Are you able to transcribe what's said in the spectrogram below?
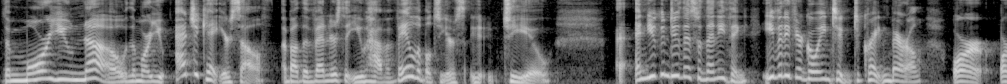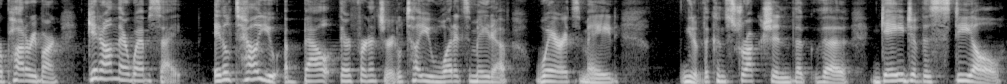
the more you know, the more you educate yourself about the vendors that you have available to your to you. And you can do this with anything. Even if you're going to, to Crate and Barrel or or Pottery Barn, get on their website. It'll tell you about their furniture. It'll tell you what it's made of, where it's made, you know, the construction, the the gauge of the steel,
